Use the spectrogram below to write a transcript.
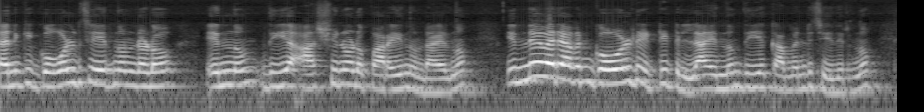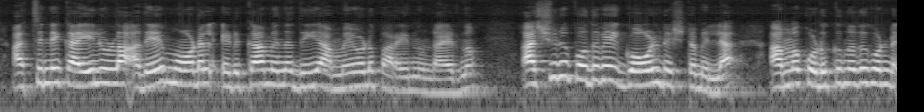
തനിക്ക് ഗോൾഡ് ചേരുന്നുണ്ടോ എന്നും ദിയ അശ്വിനോട് പറയുന്നുണ്ടായിരുന്നു. ഇന്നേ വരെ അവൻ ഗോൾഡ് ഇട്ടിട്ടില്ല എന്നും ദിയ കമന്റ് ചെയ്തിരുന്നു. അച്ഛന്റെ കയ്യിലുള്ള അതേ മോഡൽ എടുക്കാമെന്ന് ദിയ അമ്മയോട് പറയുന്നുണ്ടായിരുന്നു. അശ്വിന് പൊതുവെ ഗോൾഡ് ഇഷ്ടമില്ല. അമ്മ കൊടുക്കുന്നത് കൊണ്ട്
